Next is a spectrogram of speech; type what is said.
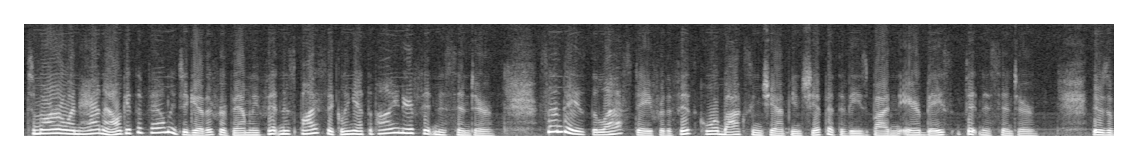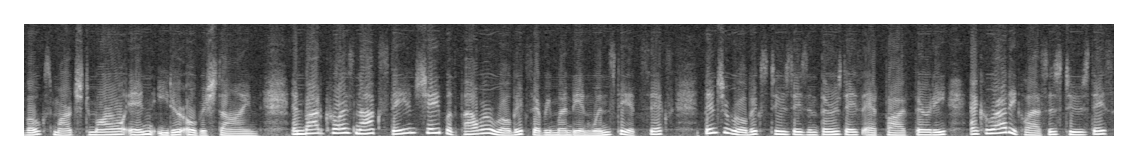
Tomorrow in Hanau, get the family together for family fitness bicycling at the Pioneer Fitness Center. Sunday is the last day for the 5th Corps Boxing Championship at the Wiesbaden Air Base Fitness Center. There's a Volksmarch tomorrow in Idar-Oberstein. And Bad Kreuznach, stay in shape with power aerobics every Monday and Wednesday at 6, bench aerobics Tuesdays and Thursdays at 5.30, and karate classes Tuesdays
